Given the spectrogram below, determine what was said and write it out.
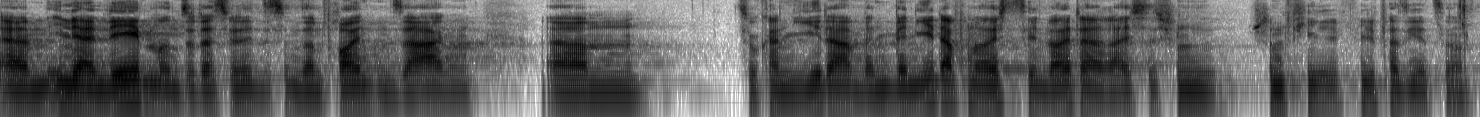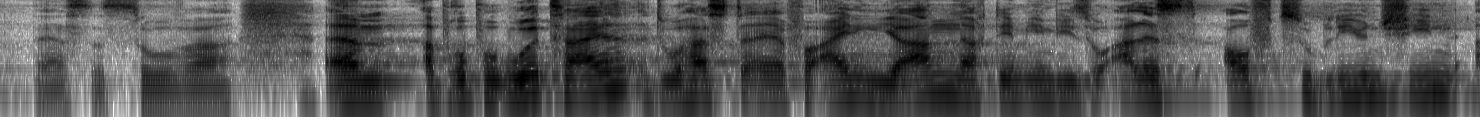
ähm, ihn erleben und so, dass wir das unseren Freunden sagen. Ähm, so kann jeder, wenn, wenn jeder von euch zehn Leute erreicht, ist schon, schon viel, viel passiert so. Das ist so wahr. Ähm, apropos Urteil, du hast äh, vor einigen Jahren, nachdem irgendwie so alles aufzublühen schien, äh,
